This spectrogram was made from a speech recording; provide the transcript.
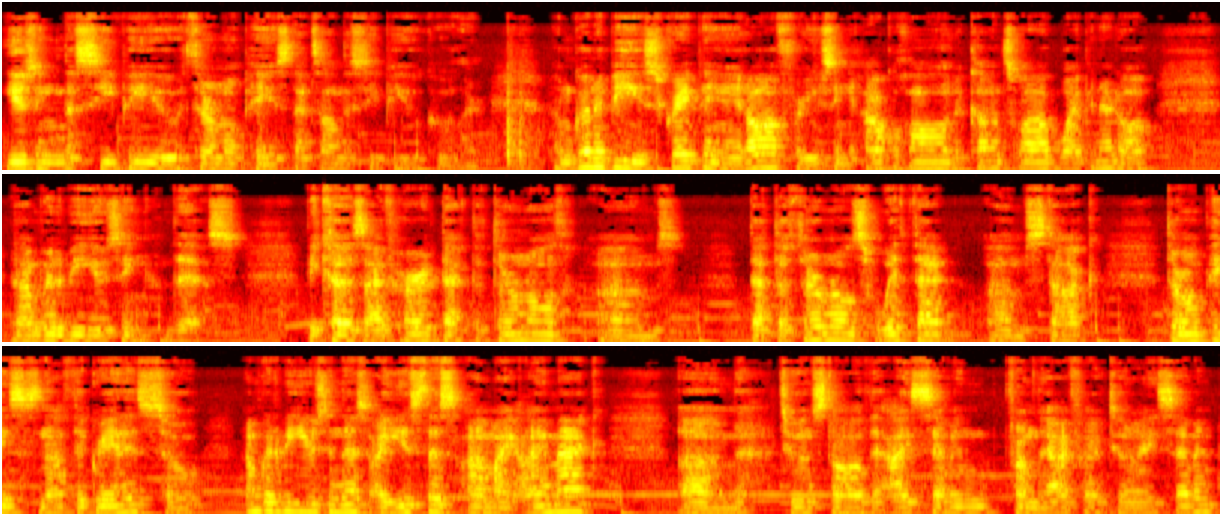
using the CPU thermal paste that's on the CPU cooler. I'm going to be scraping it off or using alcohol and a cotton swab, wiping it off, and I'm going to be using this because I've heard that the thermal um, that the thermals with that um, stock thermal paste is not the greatest, so I'm going to be using this. I use this on my iMac um, to install the i7 from the i5 to an i7.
